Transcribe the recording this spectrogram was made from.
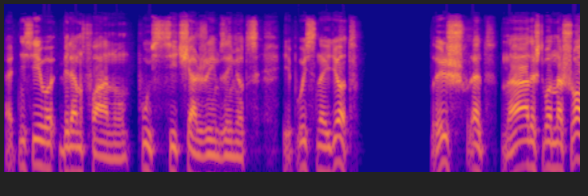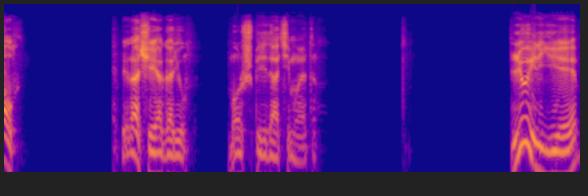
Отнеси его Белянфану, пусть сейчас же им займется, и пусть найдет. Слышь, Фред, надо, чтобы он нашел. Иначе я горю. Можешь передать ему это. Люилье,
